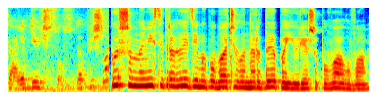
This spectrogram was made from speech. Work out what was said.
Да, я в 9 часов сюда пришла. Першим на місці трагедії ми побачили нардепа Юрія Шаповалова.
